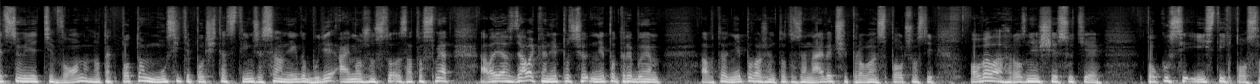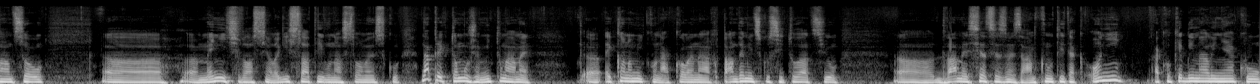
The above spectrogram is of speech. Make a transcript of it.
Keď s ňou idete von, no tak potom musíte počítať s tým, že sa vám niekto bude aj možno za to smiať. Ale ja zďaleka nepotrebujem, alebo to nepovažujem toto za najväčší problém spoločnosti. Oveľa hroznejšie sú tie pokusy istých poslancov uh, meniť vlastne legislatívu na Slovensku. Napriek tomu, že my tu máme uh, ekonomiku na kolenách, pandemickú situáciu, uh, dva mesiace sme zamknutí, tak oni ako keby mali nejakú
